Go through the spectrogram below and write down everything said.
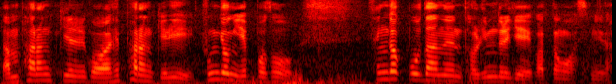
남파랑길과 해파랑길이 풍경이 예뻐서 생각보다는 덜 힘들게 왔던 것 같습니다.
